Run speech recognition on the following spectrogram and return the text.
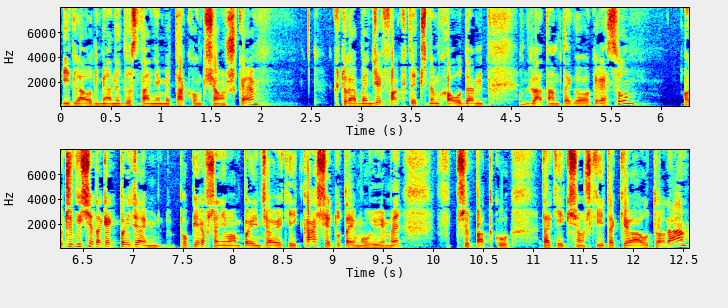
i dla odmiany dostaniemy taką książkę, która będzie faktycznym hołdem dla tamtego okresu. Oczywiście, tak jak powiedziałem, po pierwsze nie mam pojęcia o jakiej kasie tutaj mówimy w przypadku takiej książki i takiego autora.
